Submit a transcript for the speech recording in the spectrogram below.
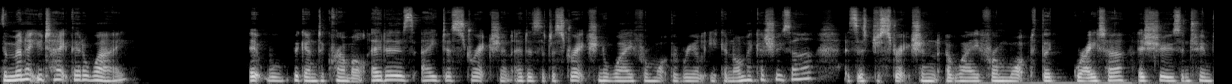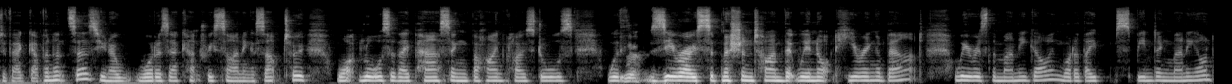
The minute you take that away, it will begin to crumble. It is a distraction. It is a distraction away from what the real economic issues are. It's a distraction away from what the greater issues in terms of our governance is. You know, what is our country signing us up to? What laws are they passing behind closed doors with yeah. zero submission time that we're not hearing about? Where is the money going? What are they spending money on?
